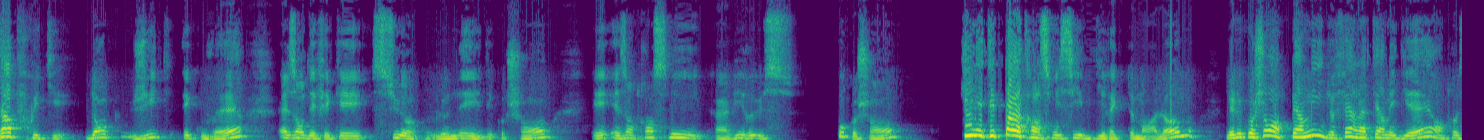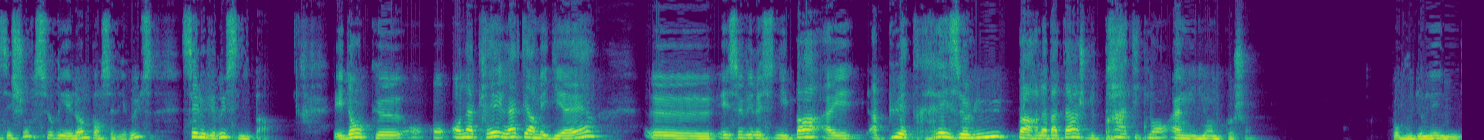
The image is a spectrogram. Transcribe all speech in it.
arbres fruitiers, donc gîtes et couverts. Elles ont déféqué sur le nez des cochons et elles ont transmis un virus aux cochons qui n'était pas transmissible directement à l'homme, mais le cochon a permis de faire l'intermédiaire entre ces chauves-souris et l'homme pour ce virus. C'est le virus Nipah. Et donc, euh, on, a créé l'intermédiaire euh, et ce virus Nipah a, pu être résolu par l'abattage de pratiquement un million de cochons. Pour vous donner une,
